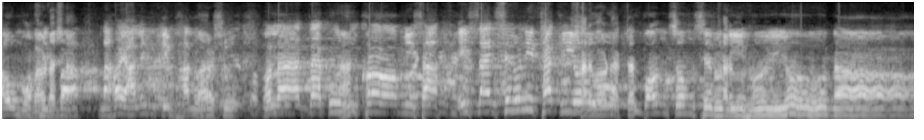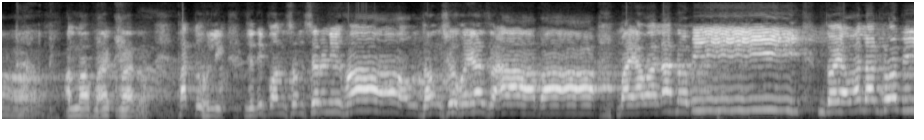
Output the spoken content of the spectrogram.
আও মহিবা না হয় আলিমকে ভালোবাসো। ওলা তাকুন খমিসা এই চার শ্রেণি থাকিও পঞ্চম শ্রেণি হইও না। আল্লাহ একবার ফাতুহলি যদি পঞ্চম শ্রেণি হও, ধ্বংস হয়ে যাবা। মায়াওয়ালা নবী, দয়াওয়ালা নবী,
